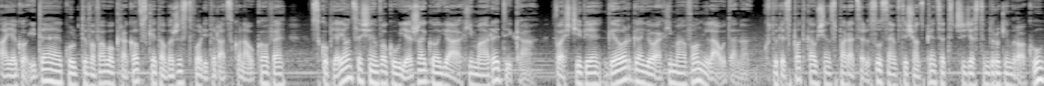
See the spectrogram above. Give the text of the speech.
a jego ideę kultywowało krakowskie Towarzystwo Literacko-Naukowe, skupiające się wokół Jerzego Joachima Rydyka, właściwie Georga Joachima von Lauden, który spotkał się z Paracelsusem w 1532 roku,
